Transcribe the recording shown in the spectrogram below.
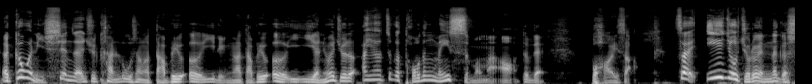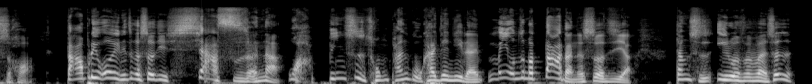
呃，各位你现在去看路上的 W 二一零啊、W 二一一啊，你会觉得，哎呀，这个头灯没什么嘛，啊、哦，对不对？不好意思啊，在一九九六年那个时候啊，W 二一零这个设计吓死人呐、哇，宾士从盘古开天地来没有这么大胆的设计啊，当时议论纷纷，甚至。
